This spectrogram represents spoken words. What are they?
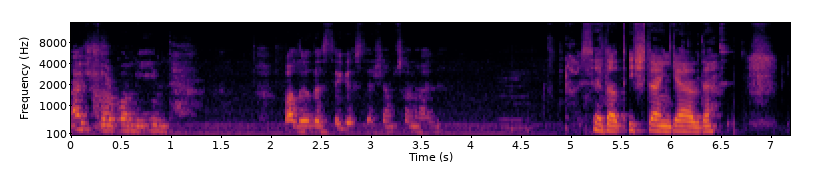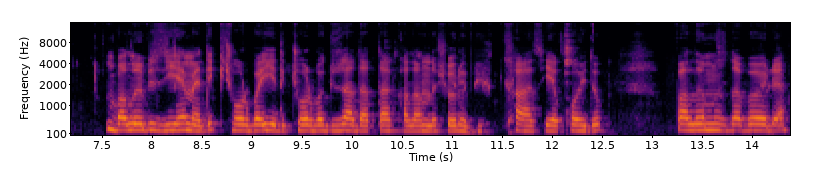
Ay çorbamı yiyeyim de. Balığı da size göstereceğim son halini. Sedat işten geldi. Balığı biz yiyemedik. Çorbayı yedik. Çorba güzeldi. Hatta kalanı da şöyle büyük kaseye koyduk. Balığımız da böyle.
